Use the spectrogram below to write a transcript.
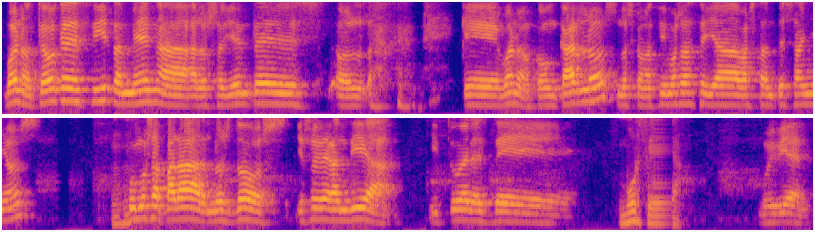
Bueno, tengo que decir también a, los oyentes que, bueno, con Carlos nos conocimos hace ya bastantes años. Fuimos a parar los dos. Yo soy de Gandía y tú eres de... Murcia. Muy bien.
